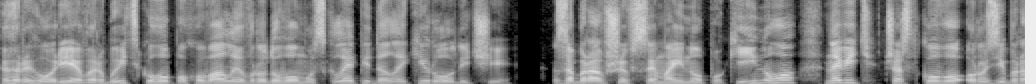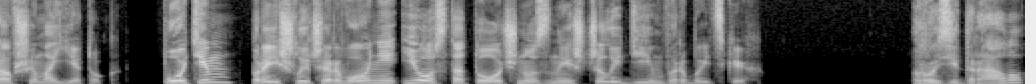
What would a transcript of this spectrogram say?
Григорія Вербицького поховали в родовому склепі далекі родичі, забравши все майно покійного, навіть частково розібравши маєток. Потім прийшли червоні і остаточно знищили дім Вербицьких. Розідрало?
